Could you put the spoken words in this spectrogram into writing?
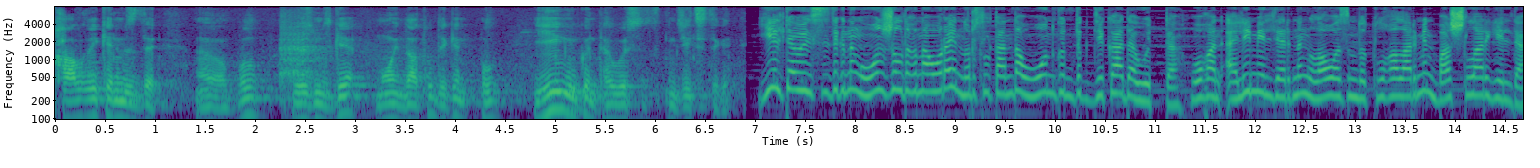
халық екенімізді бұл өзімізге мойындату деген бұл ең үлкен тәуелсіздіктің жетістігі. Ел тәуелсіздігінің 10 жылдығына орай Нұрсұлтанда 10 күндік декада өтті. Оған әлем елдерінің лауазымды тұлғалары мен басшылар келді.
